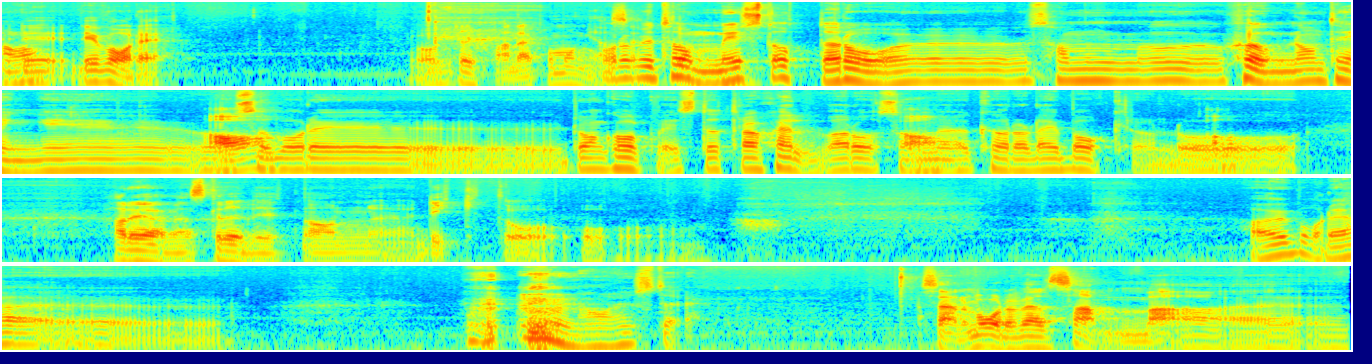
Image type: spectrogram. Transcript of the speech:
Ja. Det, det var det. Det var gripande på många Och sätt. det var Tommys dotter då eh, som eh, sjöng någonting. eh, Ja. Och så var det Dan Karlqvists döttrar själva då som Ja. ja. körade i bakgrund. Och, Hade även skrivit någon dikt och, och Ja, hur var det? ja, just det. sen var det väl samma eh,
